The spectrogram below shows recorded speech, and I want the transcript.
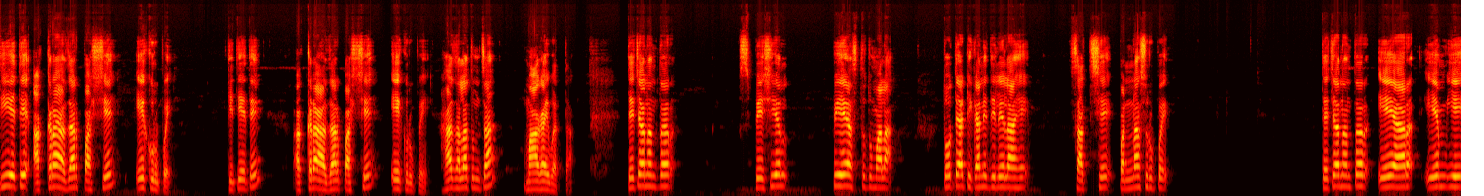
ती येते अकरा हजार पाचशे एक रुपये. किती येते? अकरा हजार पाचशे एक रुपये. हा झाला तुमचा महागाई भत्ता. त्याच्यानंतर स्पेशल पे असतो तुम्हाला. तो त्या ठिकाणी दिलेला आहे. सातशे पन्नास रुपये. त्याच्यानंतर ए आर एम ए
